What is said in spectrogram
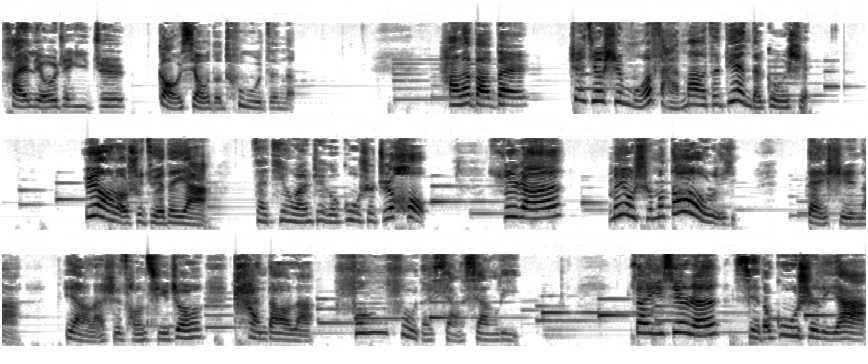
还留着一只搞笑的兔子呢。好了，宝贝儿，这就是魔法帽子店的故事。玉阳老师觉得呀，在听完这个故事之后，虽然没有什么道理，但是呢，玉阳老师从其中看到了丰富的想象力。在一些人写的故事里呀，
